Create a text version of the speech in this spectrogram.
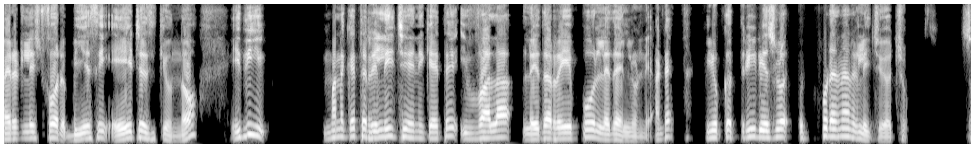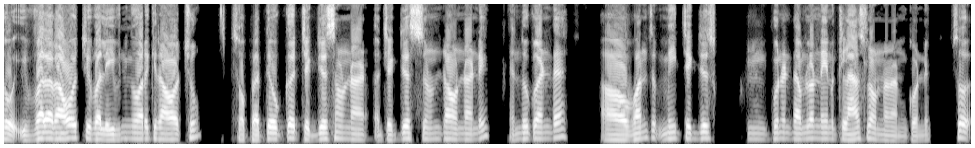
మెరిట్ లిస్ట్ ఫర్ బీఎస్సీ ఏహెచ్ఎస్కి ఉందో ఇది మనకైతే రిలీజ్ చేయడానికైతే ఇవాళ లేదా రేపు లేదా ఎల్లుండి? అంటే ఈ యొక్క త్రీ డేస్లో ఎప్పుడైనా రిలీజ్ చేయొచ్చు. సో ఇవాళ రావచ్చు ఇవాళ ఈవినింగ్ వరకు రావచ్చు. సో ప్రతి ఒక్కరు చెక్ చేస్తూ ఉండ చెక్ చేస్తుంటా ఉండండి. ఎందుకంటే వన్స్ మీరు చెక్ చేసుకునే టైంలో నేను క్లాస్లో ఉన్నాను అనుకోండి. సో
